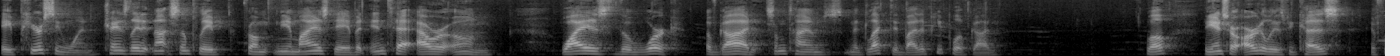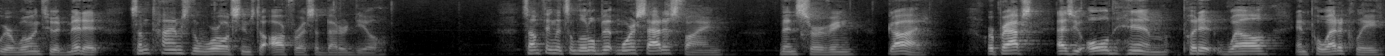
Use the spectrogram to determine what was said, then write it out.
a piercing one. Translate it not simply from Nehemiah's day, but into our own. Why is the work of God sometimes neglected by the people of God? Well, the answer arguably is because, if we are willing to admit it, sometimes the world seems to offer us a better deal. Something that's a little bit more satisfying than serving God. Or perhaps, as the old hymn put it well and poetically,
